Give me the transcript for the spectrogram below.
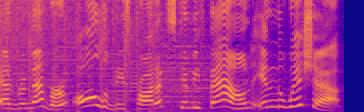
And remember, all of these products can be found in the Wish app.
